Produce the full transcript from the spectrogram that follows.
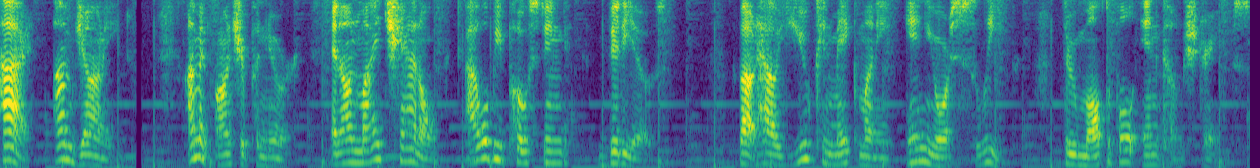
Hi, I'm Johnny. I'm an entrepreneur, and on my channel, I will be posting videos about how you can make money in your sleep through multiple income streams.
